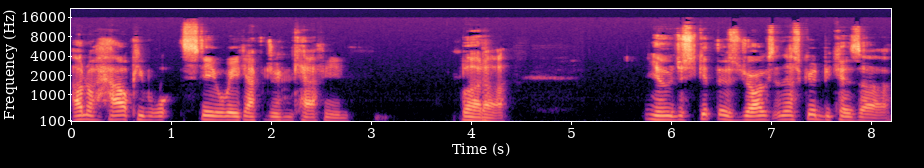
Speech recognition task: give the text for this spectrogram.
I don't know how people stay awake after drinking caffeine, but uh, you know, just get those drugs, and that's good because uh,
